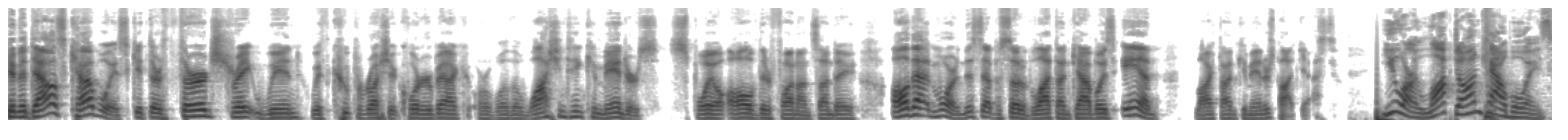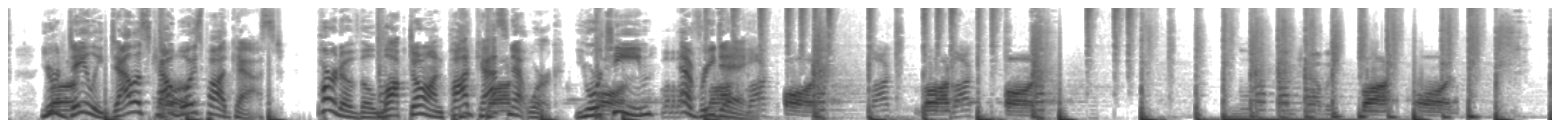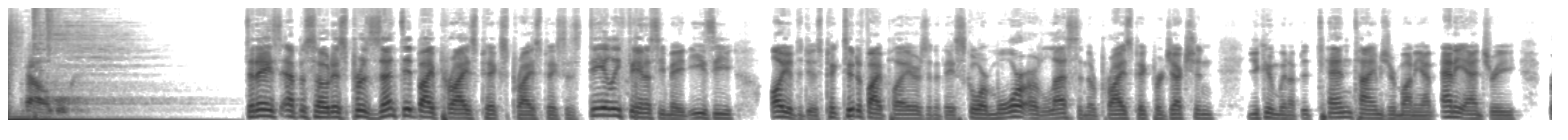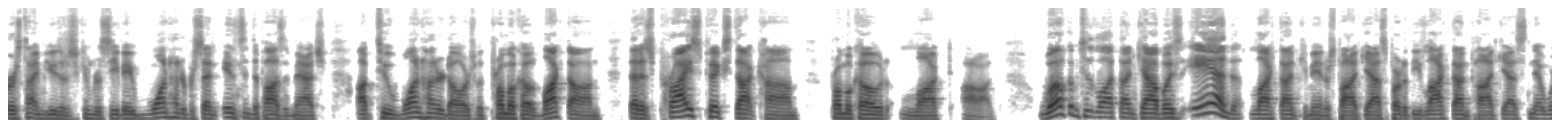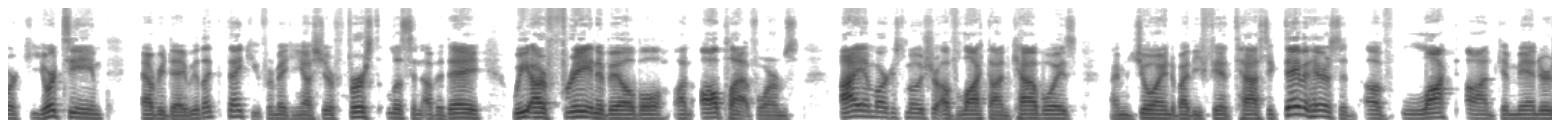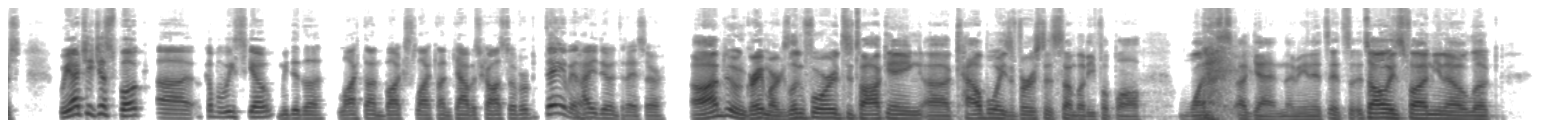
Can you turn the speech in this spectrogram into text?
Can the Dallas Cowboys get their third straight win with Cooper Rush at quarterback, or will the Washington Commanders spoil all of their fun on Sunday? All that and more in this episode of the Locked On Cowboys and Locked On Commanders podcast. You are Locked On Cowboys, your Locked daily Dallas Cowboys on. podcast. Part of the Locked On Podcast Locked Network, your on. team every day. Locked on. Locked, Locked, Locked on. Locked on Cowboys. Locked on Cowboys. Today's episode is presented by Prize Picks. Prize Picks is daily fantasy made easy. All you have to do is pick two to five players, and if they score more or less than their prize pick projection, you can win up to 10 times your money on any entry. First time users can receive a 100% instant deposit match up to $100 with promo code locked on. That is prizepicks.com, promo code locked on. Welcome to the Locked On Cowboys and Locked On Commanders podcast, part of the Locked On Podcast Network, your team every day. We'd like to thank you for making us your first listen of the day. We are free and available on all platforms. I am Marcus Mosher of Locked On Cowboys. I'm joined by the fantastic David Harrison of Locked On Commanders. We actually just spoke uh, a couple weeks ago. We did the Locked On Bucks, Locked On Cowboys crossover. But David, yeah. how you doing today, sir? Uh, I'm doing great, Marcus. Looking forward to talking uh, Cowboys versus somebody football once again. I mean, it's it's it's always fun. You know, look,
